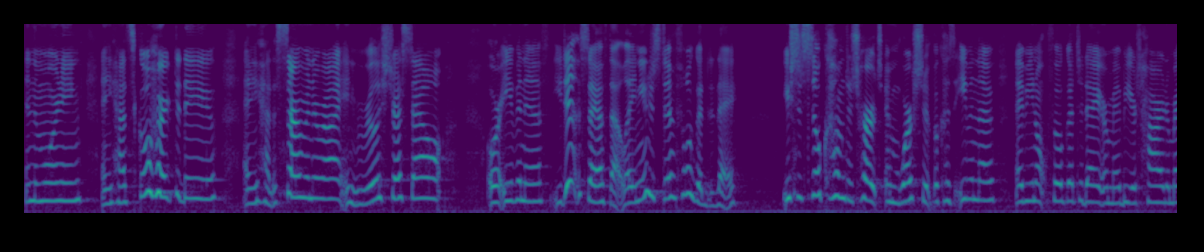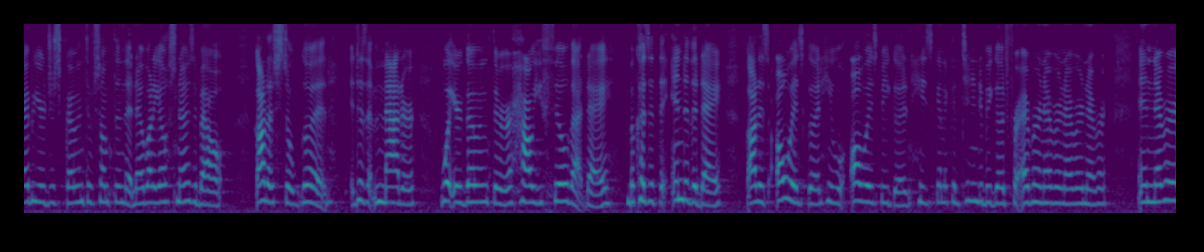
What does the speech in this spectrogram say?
in the morning and you had schoolwork to do and you had a sermon to write and you're really stressed out or even if you didn't stay up that late and you just didn't feel good today, you should still come to church and worship because even though maybe you don't feel good today, or maybe you're tired, or maybe you're just going through something that nobody else knows about, God is still good. It doesn't matter what you're going through or how you feel that day, because at the end of the day, God is always good. He will always be good. He's going to continue to be good forever and ever and ever and ever, and never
